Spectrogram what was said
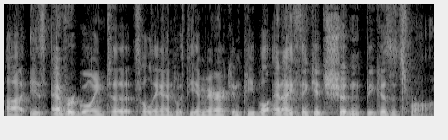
uh, is ever going to, to land with the American people, and I think it shouldn't because it's wrong.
